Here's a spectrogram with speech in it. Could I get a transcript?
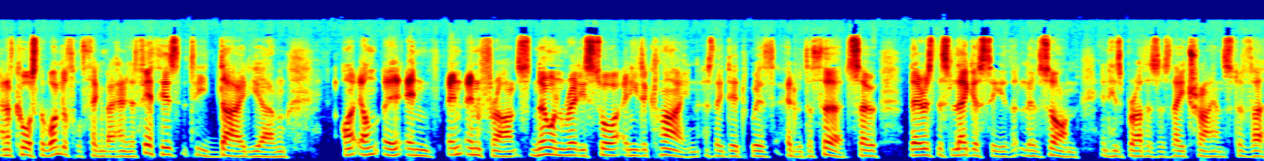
And of course, the wonderful thing about Henry V is that he died young. In, in, in France, no one really saw any decline as they did with Edward III. So there is this legacy that lives on in his brothers as they try and sort of uh,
